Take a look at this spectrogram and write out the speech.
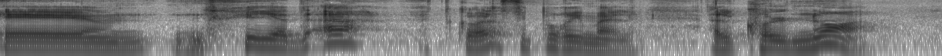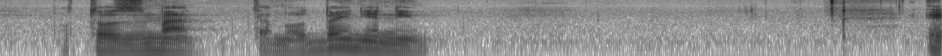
אמ, היא ידעה את כל הסיפורים האלה. על קולנוע, באותו זמן, הייתה מאוד בעניינים. אמ,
